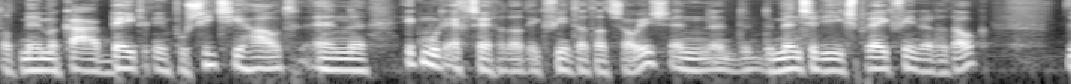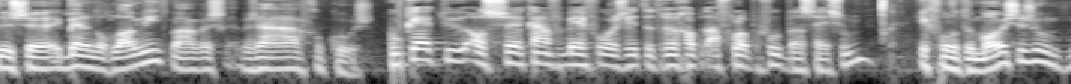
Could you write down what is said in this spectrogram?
Dat men elkaar beter in positie houdt. En eh, ik moet echt zeggen dat ik vind dat dat zo is. En eh, de, de mensen die ik spreek vinden dat ook. Dus eh, ik ben er nog lang niet, maar we, we zijn aardig op koers. Hoe kijkt u als eh, KNVB-voorzitter terug op het afgelopen voetbalseizoen? Ik vond het een mooi seizoen.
